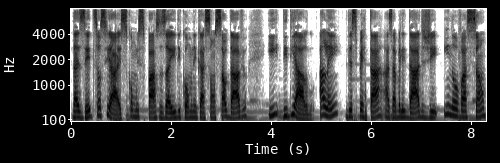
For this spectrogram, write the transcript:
das redes sociais como espaços aí de comunicação saudável e de diálogo, além de despertar as habilidades de inovação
